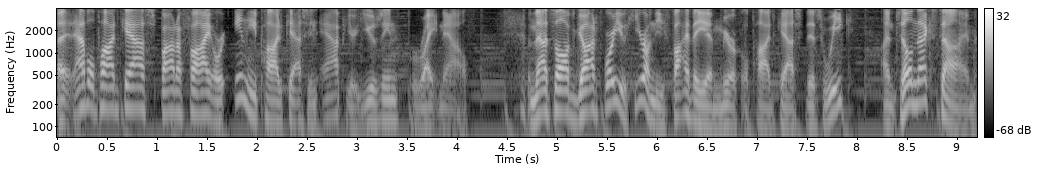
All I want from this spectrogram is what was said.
at Apple Podcasts, Spotify, or any podcasting app you're using right now. And that's all I've got for you here on the 5 a.m. Miracle Podcast this week. Until next time,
